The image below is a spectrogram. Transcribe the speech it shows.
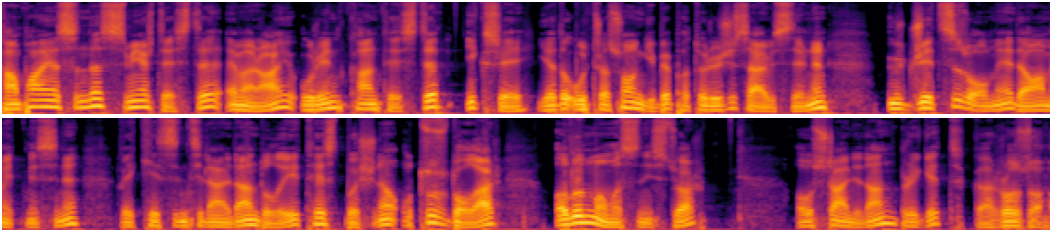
Kampanyasında smear testi, MRI, urin kan testi, X-ray ya da ultrason gibi patoloji servislerinin ücretsiz olmaya devam etmesini ve kesintilerden dolayı test başına 30 dolar alınmamasını istiyor. Avustralya'dan Brigitte Garrozo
